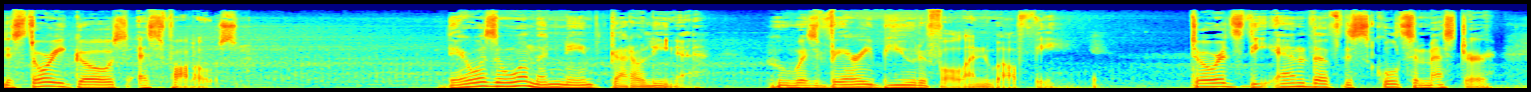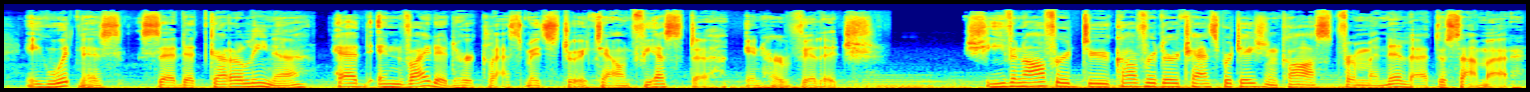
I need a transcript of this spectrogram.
The story goes as follows There was a woman named Carolina who was very beautiful and wealthy. Towards the end of the school semester, a witness said that Carolina had invited her classmates to a town fiesta in her village. She even offered to cover their transportation costs from Manila to Samar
